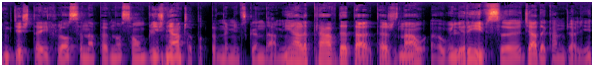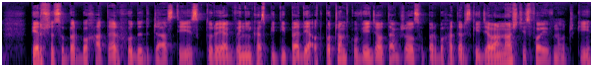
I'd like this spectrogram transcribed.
gdzieś te ich losy na pewno są bliźniacze pod pewnymi względami, ale prawdę ta, też znał e, Will Reeves, e, dziadek Angeli Pierwszy superbohater, Hooded Justice, który jak wynika z Wikipedia od początku wiedział także o superbohaterskiej działalności swojej wnuczki,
